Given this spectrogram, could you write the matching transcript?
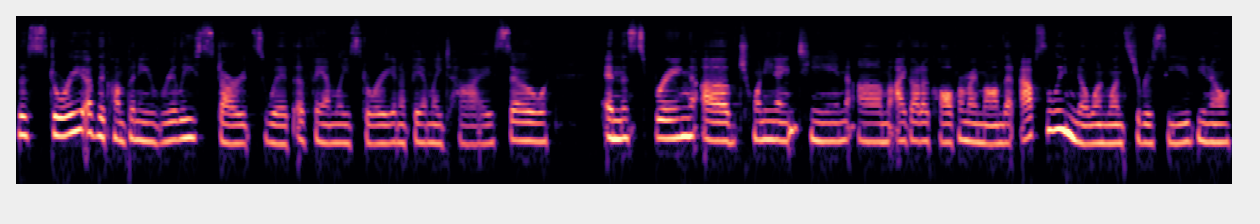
the story of the company really starts with a family story and a family tie. So, in the spring of 2019, um, I got a call from my mom that absolutely no one wants to receive. You know,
